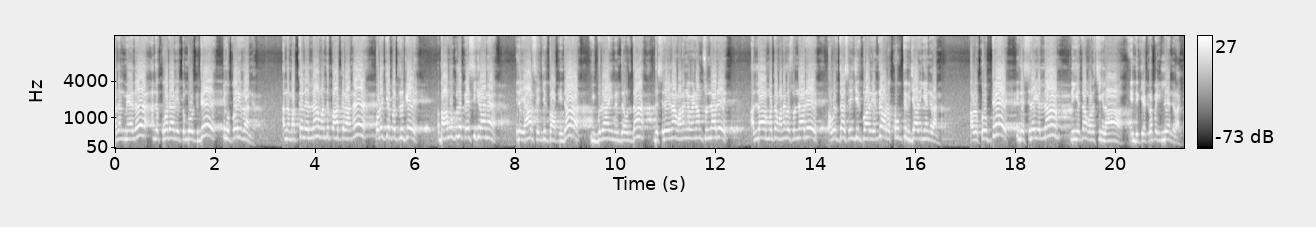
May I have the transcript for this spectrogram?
அதன் மேல அந்த கோடாலியை தொங்க விட்டுட்டு இவங்க போயிடுறாங்க. அந்த மக்கள் எல்லாம் வந்து பாக்குறாங்க உடைக்கப்பட்டிருக்கு. அப்ப அவங்களுக்குள்ள பேசிக்கிறாங்க. இதை யார் செஞ்சிருப்பா அப்படின்னா இப்ராஹிம் என்றவர் தான். இந்த சிலையெல்லாம் வணங்க வேணாம்னு சொன்னாரு. அல்லாஹ் மட்டும் வணங்க சொன்னாரு. அவர் தான் செஞ்சிருப்பாரு என்று அவரை கூப்பிட்டு விசாரிங்கிறாங்க அவரை கூப்பிட்டு இந்த சிலையெல்லாம் நீங்க தான் உரைச்சிங்களா என்று கேட்கிறப்ப இல்லைங்கிறாங்க.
